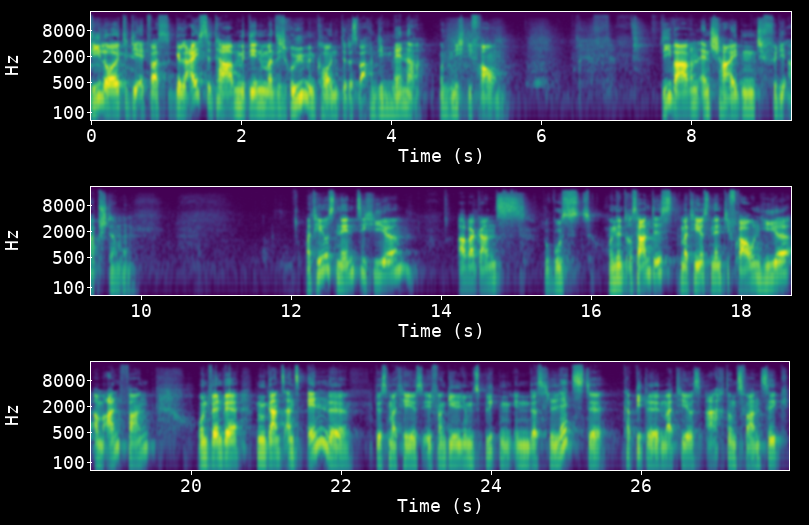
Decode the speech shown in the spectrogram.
die Leute, die etwas geleistet haben, mit denen man sich rühmen konnte, das waren die Männer und nicht die Frauen. Die waren entscheidend für die Abstammung. Matthäus nennt sie hier aber ganz bewusst und interessant ist, Matthäus nennt die Frauen hier am Anfang. Und wenn wir nun ganz ans Ende des Matthäus-Evangeliums blicken, in das letzte Kapitel Matthäus 28,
